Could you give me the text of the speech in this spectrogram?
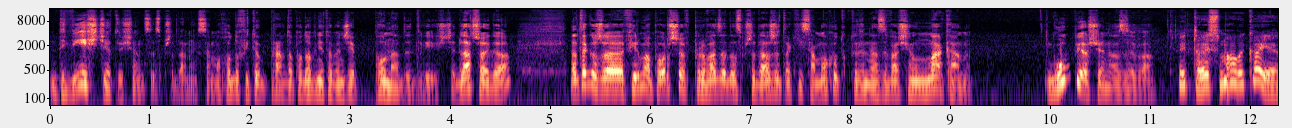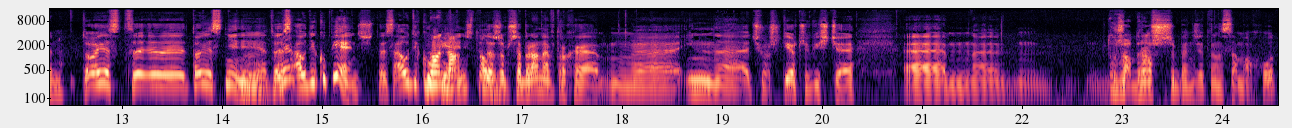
200 tysięcy sprzedanych samochodów i to prawdopodobnie to będzie ponad 200. Dlaczego? Dlatego, że firma Porsche wprowadza do sprzedaży taki samochód, który nazywa się Macan. Głupio się nazywa. I to jest mały Cayenne. To jest, y, to jest, nie, nie, nie, to jest? Audi Q5. To jest Audi No, Q5, no, tyle, Audi. że przebrane w trochę mm, e, inne ciuszki. Oczywiście e, e, dużo droższy będzie ten samochód.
